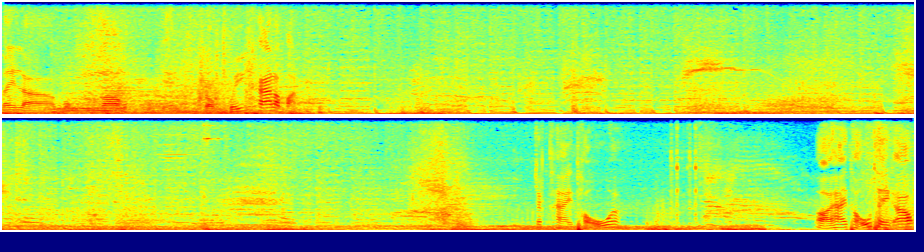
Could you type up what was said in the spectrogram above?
Đây là một con dạng đột biến khá là mạnh. Chắc hai thủ á. Rồi, hai thủ thiệt ông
